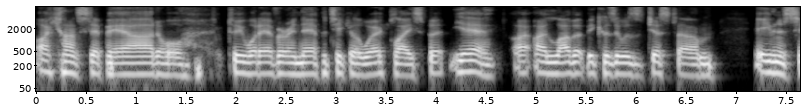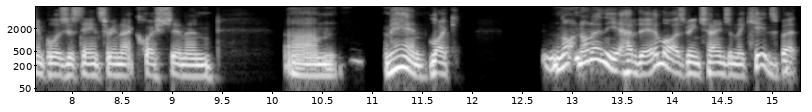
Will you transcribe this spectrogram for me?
I can't step out or do whatever in their particular workplace. But yeah, I, I love it because it was just um, even as simple as just answering that question. And um, man, like not not only have their lives been changed and the kids, but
